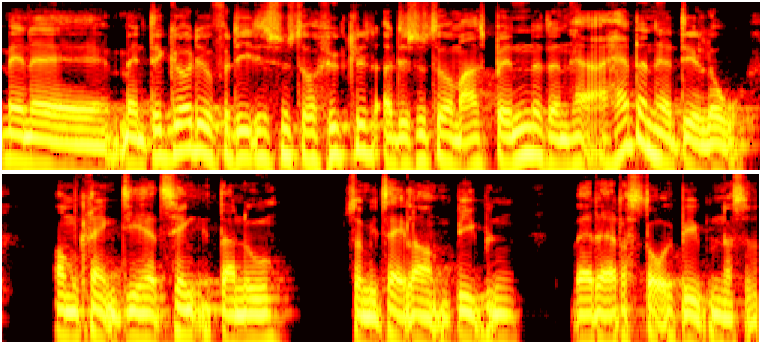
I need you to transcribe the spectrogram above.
Men, øh, men det gjorde de jo, fordi de syntes, det var hyggeligt, og de syntes, det var meget spændende den her, at have den her dialog omkring de her ting, der nu, som vi taler om, Bibelen, hvad det er, der står i Bibelen osv.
